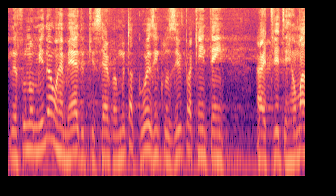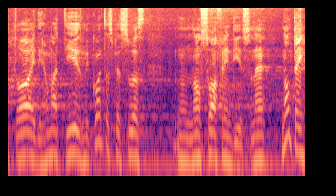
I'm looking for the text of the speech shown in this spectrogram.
Nefronomida é um remédio que serve para muita coisa, inclusive para quem tem artrite reumatoide, reumatismo. E quantas pessoas não sofrem disso, né? Não tem,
